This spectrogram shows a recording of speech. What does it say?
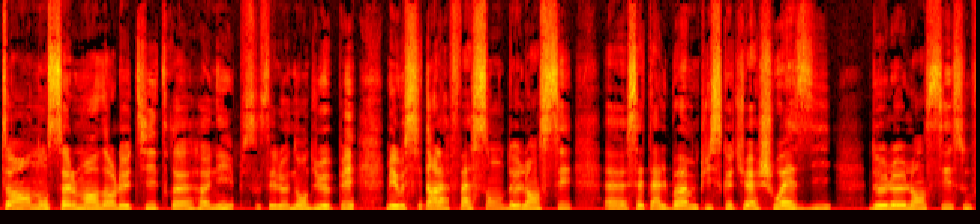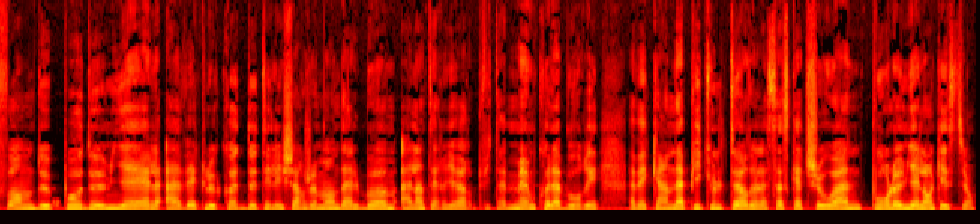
tant, non seulement dans le titre euh, Honey, puisque c'est le nom du EP, mais aussi dans la façon de lancer euh, cet album, puisque tu as choisi de le lancer sous forme de pot de miel avec le code de téléchargement d'album à l'intérieur, puis tu as même collaboré avec un apiculteur de la Saskatchewan pour le miel en question.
